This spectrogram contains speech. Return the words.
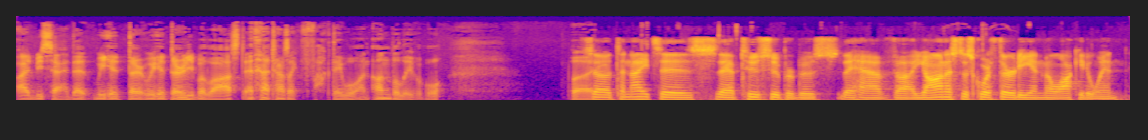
I'd be sad that we hit thir- we hit 30 but lost. And then I was like, fuck, they won, unbelievable. But So tonight's is they have two super boosts. They have uh, Giannis to score 30 and Milwaukee to win,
